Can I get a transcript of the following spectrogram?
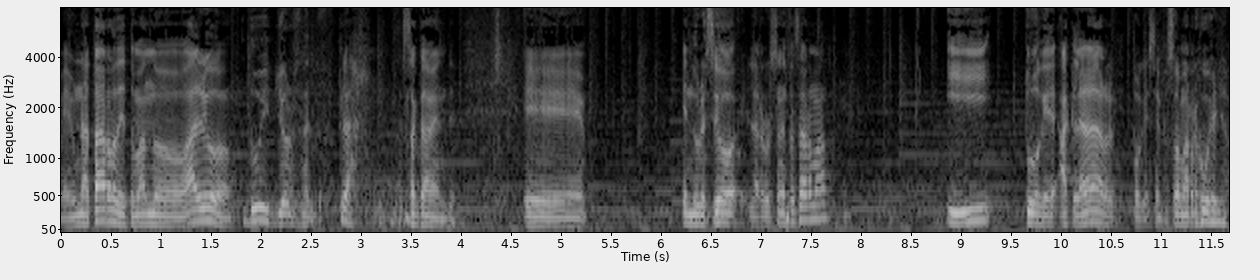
en una tarde tomando algo. Do it yourself. Claro, exactamente. Eh, endureció la regulación de estas armas y tuvo que aclarar, porque se empezó a armar revuelo,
